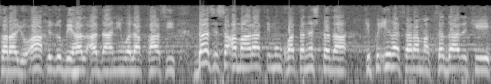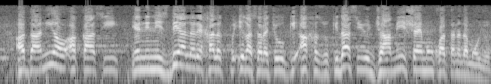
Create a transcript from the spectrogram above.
سره یؤاخذ بها الادانی والاقاصی دا سه امارات من خواته نشته دا چې په ایغه سره مقصد دا چې ادانی او اقاصی یعنی نږدې لري خلق په ایغه سره چوکي اخذ کی دا سه یو جامع شی من خواته نه موجود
